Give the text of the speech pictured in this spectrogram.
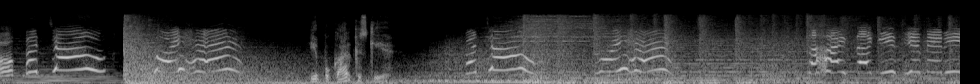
आप बचाओ! कोई है? ये पुकार किसकी है? बचाओ! कोई है? सहायता कीजिए मेरी।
